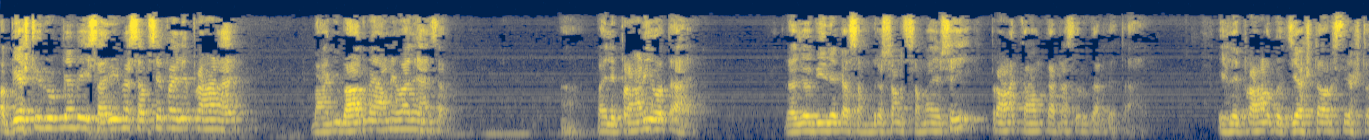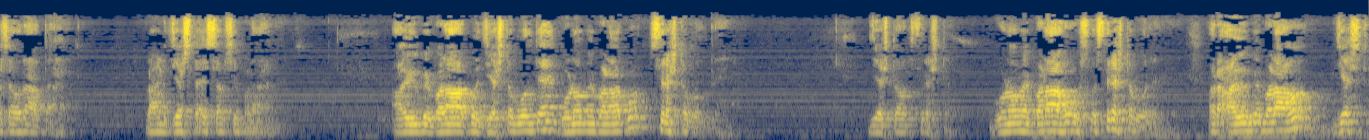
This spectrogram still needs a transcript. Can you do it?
और व्यष्टि रूप में भी शरीर में सबसे पहले प्राण है। बाकी बाद में आने वाले हैं सब। हाँ, पहले प्राण ही होता है। रजोवीर का संरक्षण समय से ही प्राण काम करना शुरू कर देता है। इसलिए प्राण को ज्येष्ठ और श्रेष्ठ शब्द आता है। प्राण ज्येष्ठ है सबसे बड़ा है। आयु में बड़ा को ज्येष्ठ बोलते हैं गुणों में बड़ा को श्रेष्ठ बोलते हैं। ज्येष्ठ और श्रेष्ठ। गुणों में बड़ा हो उसको श्रेष्ठ बोलेंगे। और आयु में बड़ा हो, ज्येष्ठ।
